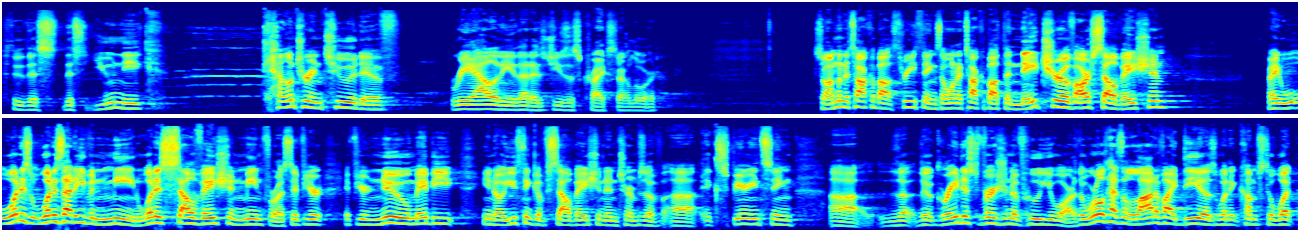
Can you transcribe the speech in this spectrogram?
through this, this unique, counterintuitive reality that is Jesus Christ our Lord. So I'm going to talk about three things. I want to talk about the nature of our salvation. Right? What, is, what does that even mean? What does salvation mean for us? If you're, if you're new, maybe you, know, you think of salvation in terms of uh, experiencing uh, the, the greatest version of who you are. The world has a lot of ideas when it comes to what,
